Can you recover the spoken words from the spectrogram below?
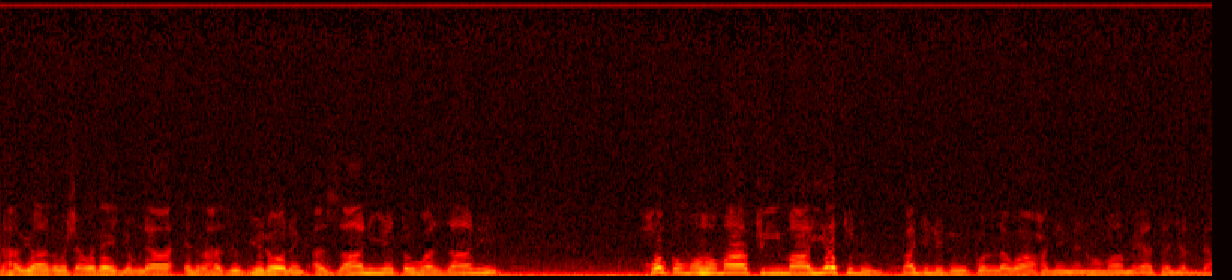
نحویان وش ودے جملہ ان محذوب يرونك الزانیت والزانی حکمهما فيما يتلو فاجلدوا كل واحد منهما مئة جلدة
